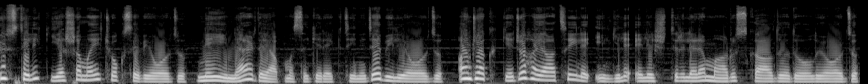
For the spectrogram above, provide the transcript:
Üstelik yaşamayı çok seviyordu. Neyi nerede yapması gerektiğini de biliyordu. Ancak gece hayatı ile ilgili eleştirilere maruz kaldığı da oluyordu.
